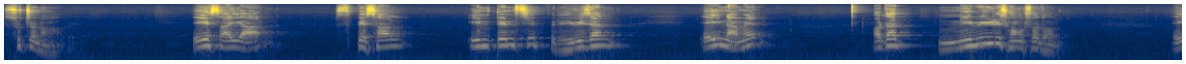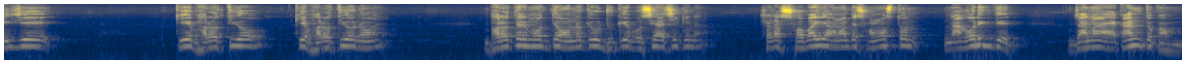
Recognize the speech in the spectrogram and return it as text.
সূচনা হবে। এসআইআর স্পেশাল ইন্টেনসিভ রিভিশন, এই নামের অর্থাৎ নিবিড় সংশোধন, এই যে কে ভারতীয় কে ভারতীয় নয়, ভারতের মধ্যে অন্য কেউ ঢুকে বসে আছে কি না সেটা সবাই আমাদের সমস্ত নাগরিকদের জানা একান্ত কাম্য।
